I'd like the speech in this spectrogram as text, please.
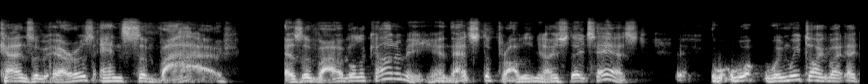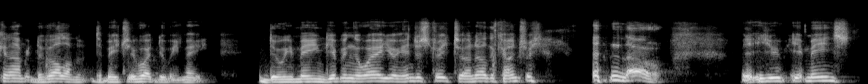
kinds of errors and survive as a viable economy. And that's the problem the United States has. When we talk about economic development, Dimitri, what do we mean? Do we mean giving away your industry to another country? no. You, it means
